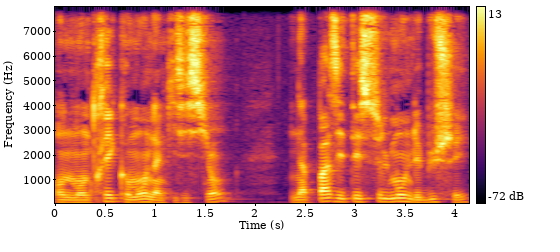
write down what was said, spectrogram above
ont montré comment l'Inquisition n'a pas été seulement le bûcher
